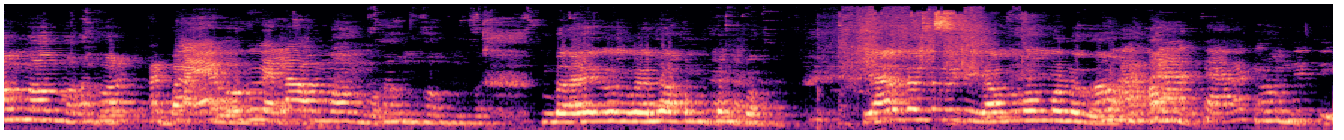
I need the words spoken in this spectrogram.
ಅಮ್ಮ ಅಮ್ಮ ಬಾಯಿಗೆ ಹೋಗುವೆಲ್ಲ ಅಮ್ಮ ಅಮ್ಮ ಯಾರ್ದಂದ್ರೆ ಈಗ ಅಮ್ಮ ಅಮ್ಮ ಅನ್ನೋದು? ತಾರಕ್ಕೆ ಬಂದಿತ್ತು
